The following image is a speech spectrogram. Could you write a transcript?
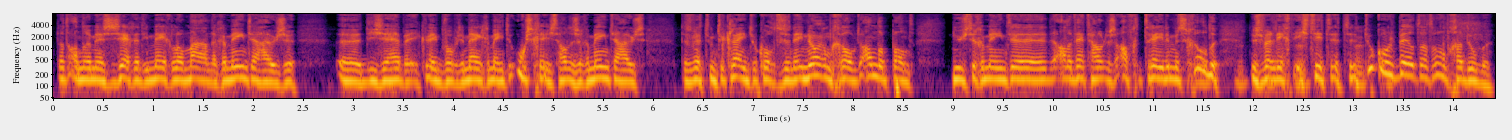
dat andere mensen zeggen, die megalomane gemeentehuizen uh, die ze hebben... ik weet bijvoorbeeld in mijn gemeente Oesgeest hadden ze een gemeentehuis... dat werd toen te klein, toen kochten ze een enorm groot ander pand. Nu is de gemeente, de, alle wethouders afgetreden met schulden. Dus wellicht is dit het toekomstbeeld dat erop gaat doemen.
